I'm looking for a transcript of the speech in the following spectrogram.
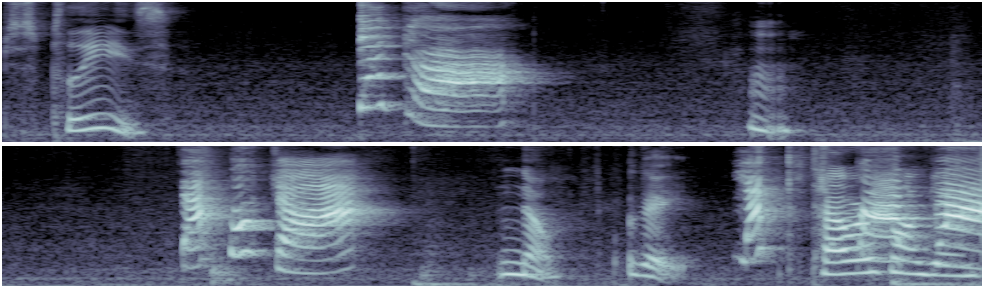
Just please. Hmm. No. Okay. Tower of My Games.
